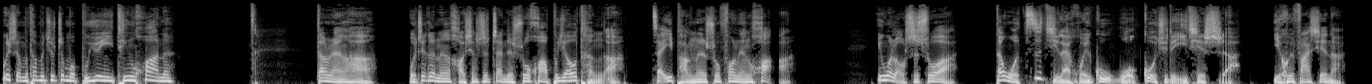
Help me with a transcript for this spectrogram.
为什么他们就这么不愿意听话呢？当然哈、我这个呢，好像是站着说话不腰疼啊，在一旁呢说风凉话啊，因为老实说啊。当我自己来回顾我过去的一切时啊，也会发现呐、啊，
